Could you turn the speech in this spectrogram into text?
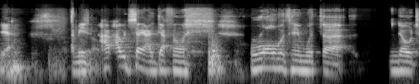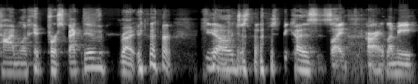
yeah. I mean, So- I, I would say I definitely roll with him with the no time limit perspective. Right. You Yeah. know, just just because it's like, all right, let me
